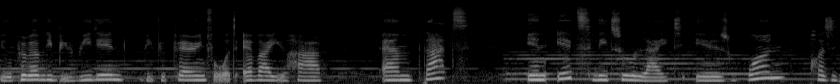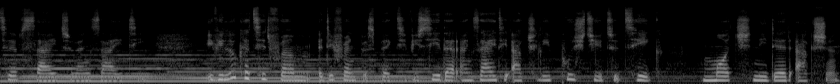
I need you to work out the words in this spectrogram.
You'll probably be reading, be preparing for whatever you have, and that, in its little light, is one positive side to anxiety. If you look at it from a different perspective, you see that anxiety actually pushed you to take much needed action.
